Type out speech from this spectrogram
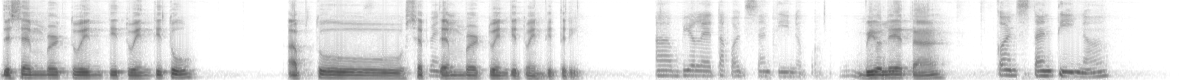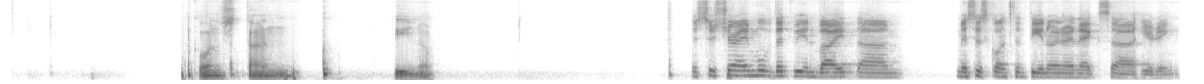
December 2022 up to September 2023. Ah, Violeta Constantino po. Violeta Constantino. Constantino. Mr. Chair, I move that we invite um, Mrs. Constantino in our next uh, hearing.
